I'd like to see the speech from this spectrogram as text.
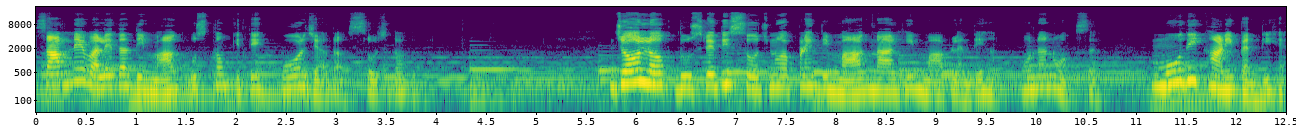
ਸਾਹਮਣੇ ਵਾਲੇ ਦਾ ਦਿਮਾਗ ਉਸ ਤੋਂ ਕਿਤੇ ਹੋਰ ਜ਼ਿਆਦਾ ਸੋਚਦਾ ਹੋਵੇ। ਜੋ ਲੋਕ ਦੂਸਰੇ ਦੀ ਸੋਚ ਨੂੰ ਆਪਣੇ ਦਿਮਾਗ ਨਾਲ ਹੀ ਮਾਪ ਲੈਂਦੇ ਹਨ, ਉਹਨਾਂ ਨੂੰ ਅਕਸਰ ਮੂੰਹ ਦੀ ਖਾਣੀ ਪੈਂਦੀ ਹੈ।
